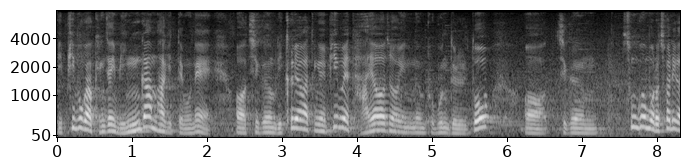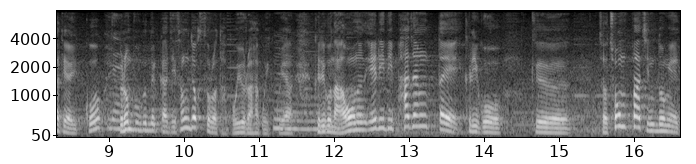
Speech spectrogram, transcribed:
이 피부가 굉장히 민감하기 때문에 어, 지금 리클레어 같은 경우에 피부에 닿여져 있는 부분들도 어, 지금 순금으로 처리가 되어 있고 네. 그런 부분들까지 성적서로 다 보유를 하고 있고요. 음. 그리고 나오는 LED 파장대 그리고 그 저 초음파 진동의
